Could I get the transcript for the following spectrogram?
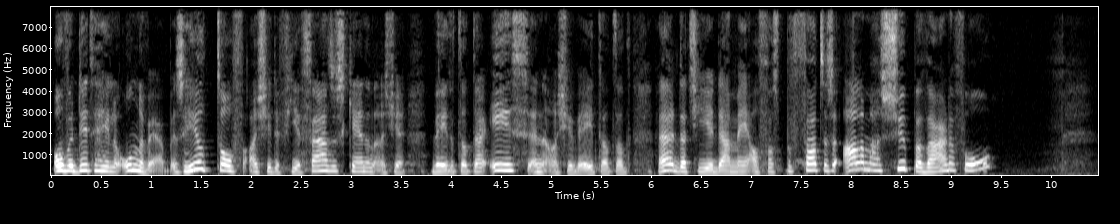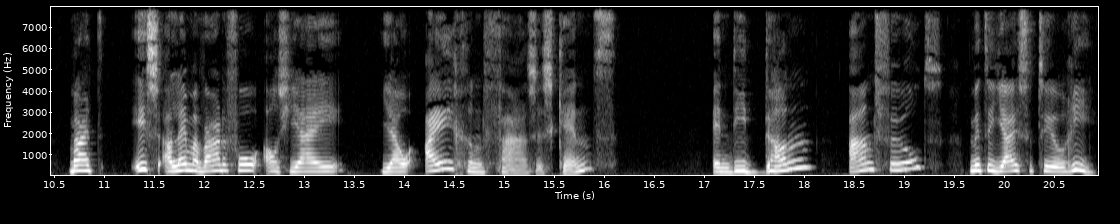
over dit hele onderwerp. Het is heel tof als je de vier fases kent en als je weet dat dat daar is en als je weet dat, dat, hè, dat je je daarmee alvast bevat. Het is allemaal super waardevol. Maar het is alleen maar waardevol als jij jouw eigen fases kent en die dan aanvult met de juiste theorie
